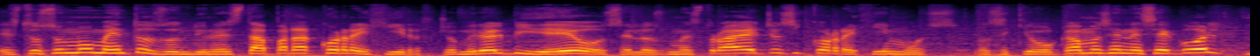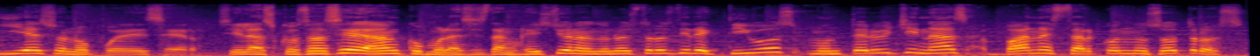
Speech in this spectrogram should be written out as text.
Estos son momentos donde uno está para corregir. Yo miro el video, se los muestro a ellos y corregimos. Nos equivocamos en ese gol y eso no puede ser. Si las cosas se dan como las están gestionando nuestros directivos, Montero y Ginás van a estar con nosotros.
